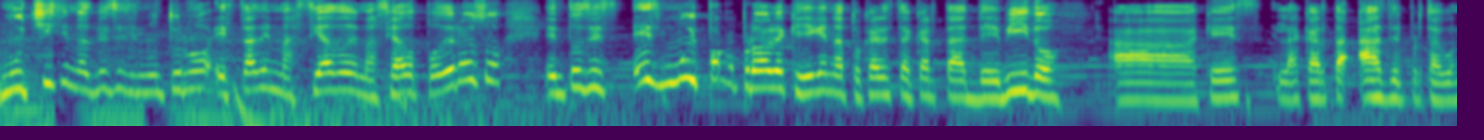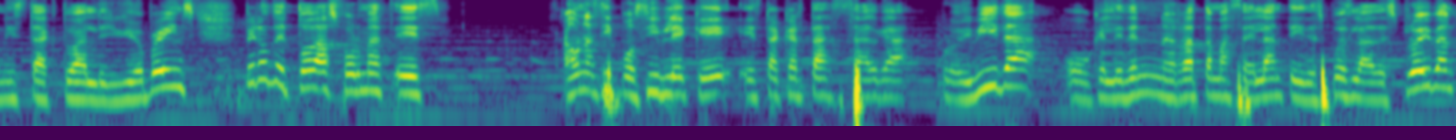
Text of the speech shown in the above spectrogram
muchísimas veces en un turno está demasiado demasiado poderoso entonces es muy poco probable que lleguen a tocar esta carta debido a que es la carta As del protagonista actual de Yu-Gi-Oh! Brains pero de todas formas es aún así posible que esta carta salga prohibida o que le den una rata más adelante y después la desprohíban,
